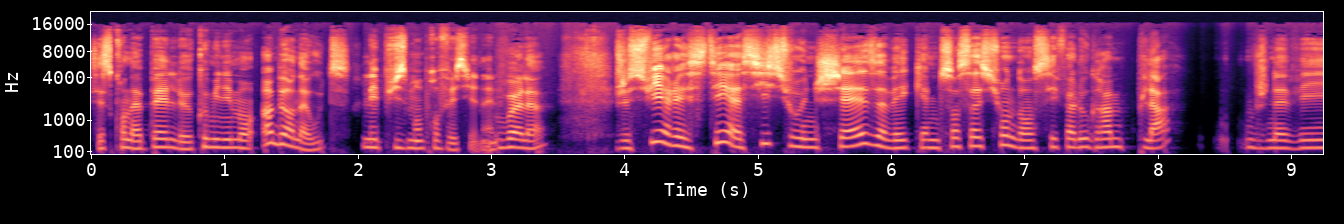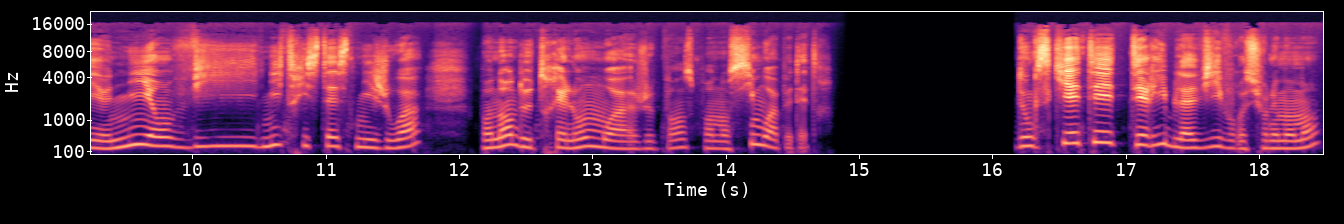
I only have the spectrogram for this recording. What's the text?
C'est ce qu'on appelle communément un burn-out. L'épuisement professionnel. Voilà. Je suis restée assise sur une chaise avec une sensation d'encéphalogramme plat je n'avais ni envie, ni tristesse, ni joie pendant de très longs mois, je pense, pendant six mois peut-être. Donc ce qui a été terrible à vivre sur le moment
